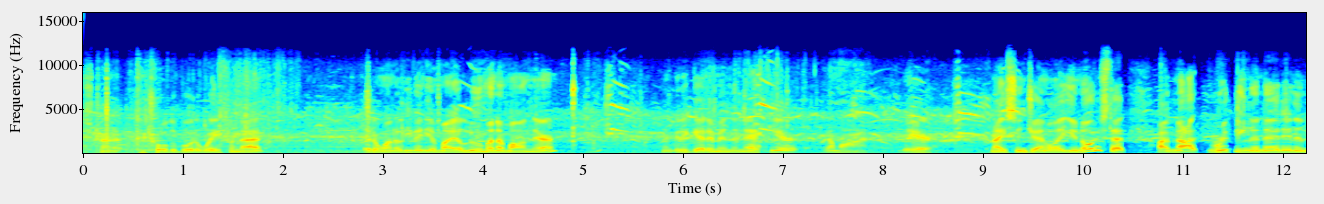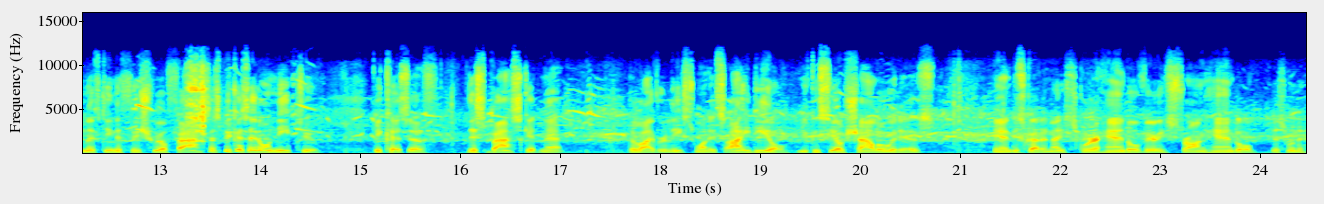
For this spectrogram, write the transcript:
Just trying to control the boat away from that. I don't want to leave any of my aluminum on there. I'm going to get him in the neck here. Come on. There. Nice and gentle. You notice that I'm not ripping the net in and lifting the fish real fast. That's because I don't need to. Because of this basket net, the live release one, it's ideal. You can see how shallow it is. And it's got a nice square handle, very strong handle. This one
